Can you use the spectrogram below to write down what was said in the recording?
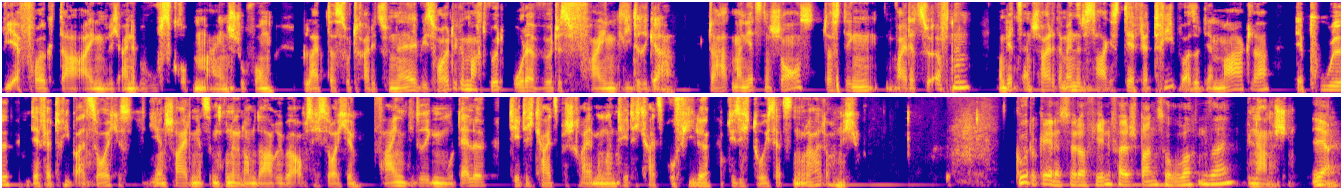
wie erfolgt da eigentlich eine Berufsgruppeneinstufung? Bleibt das so traditionell, wie es heute gemacht wird, oder wird es feingliedriger? Da hat man jetzt eine Chance, das Ding weiter zu öffnen. Und jetzt entscheidet am Ende des Tages der Vertrieb, also der Makler, der Pool, der Vertrieb als solches, die entscheiden jetzt im Grunde genommen darüber, ob sich solche feingliedrigen Modelle, Tätigkeitsbeschreibungen, Tätigkeitsprofile, ob die sich durchsetzen oder halt auch nicht. Gut, okay, das wird auf jeden Fall spannend zu beobachten sein. Dynamisch. Ja.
